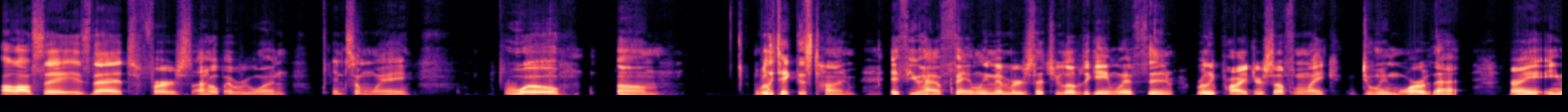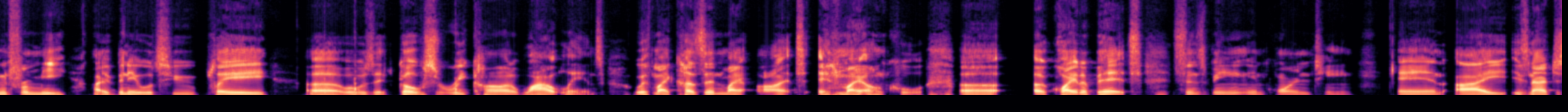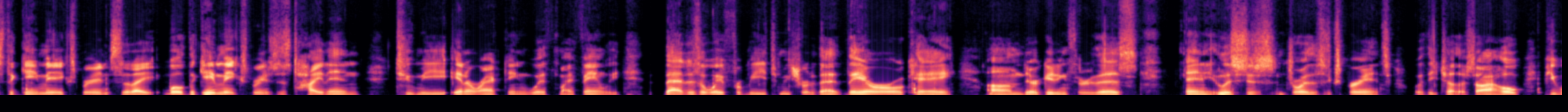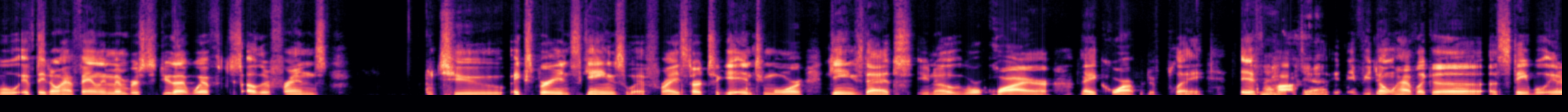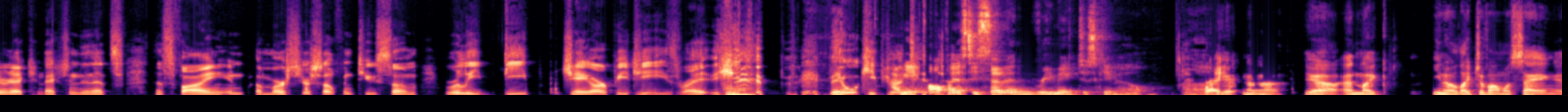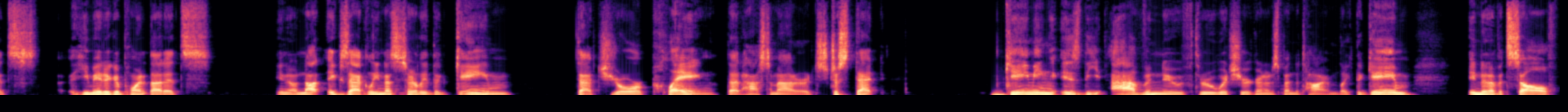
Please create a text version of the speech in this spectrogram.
all i'll say is that first i hope everyone in some way will um really take this time. If you have family members that you love to game with then really pride yourself in like doing more of that right? Even for me i've been able to play uh what was it? Ghost recon wildlands with my cousin my aunt and my uncle uh, uh quite a bit since being in quarantine and I is not just the gaming experience that I well the gaming experience is tied in to me interacting with my family. That is a way for me to make sure that they are okay. Um, they're getting through this, and let's just enjoy this experience with each other. So I hope people, if they don't have family members to do that with, just other friends to experience games with, right? Start to get into more games that, you know, require a cooperative play if nice, possible. Yeah. If you don't have like a, a stable internet connection, then that's that's fine. And immerse yourself into some really deep JRPGs, right? they will keep your. I mean, Final Fantasy VII remake just came out, uh, right? Yeah, yeah, and like you know, like Javon was saying, it's he made a good point that it's you know not exactly necessarily the game that you're playing that has to matter. It's just that gaming is the avenue through which you're going to spend the time. Like the game in and of itself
